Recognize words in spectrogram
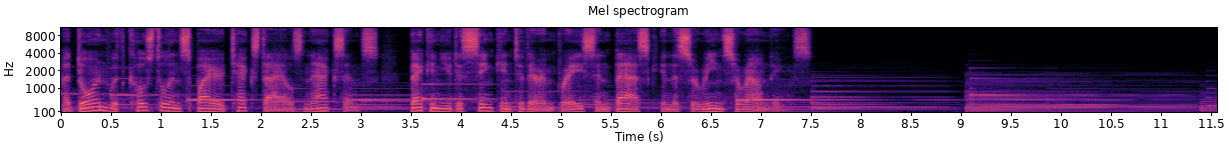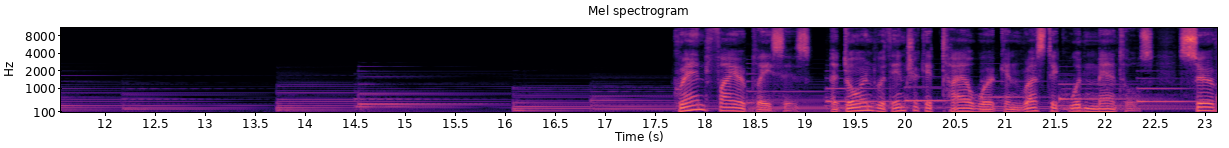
adorned with coastal-inspired textiles and accents, beckon you to sink into their embrace and bask in the serene surroundings. Grand fireplaces, adorned with intricate tilework and rustic wooden mantels, serve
